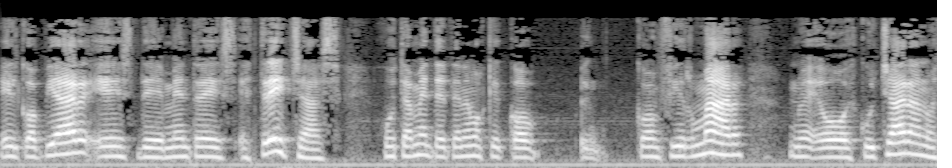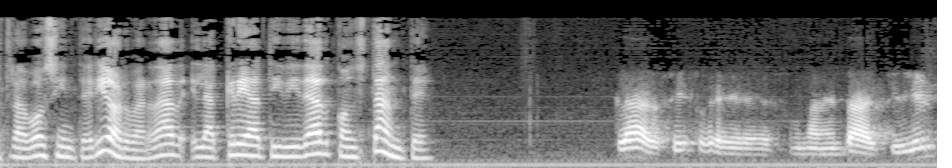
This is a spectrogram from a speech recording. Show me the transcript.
el copiar es de mentes estrechas, justamente tenemos que confirmar o escuchar a nuestra voz interior, ¿verdad? La creatividad constante. Claro, sí, eso es fundamental. Si bien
